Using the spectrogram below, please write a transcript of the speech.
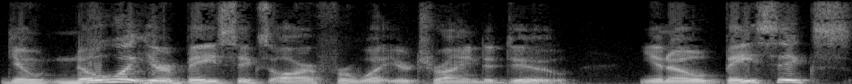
you know, know what your basics are for what you're trying to do. You know, basics.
